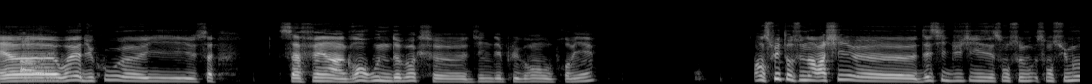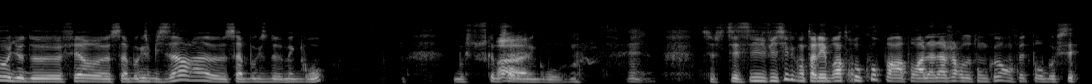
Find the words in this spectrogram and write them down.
euh, Ah ouais. du coup, euh, il- ça, ça fait un grand round de boxe euh, digne des plus grands au premier. Ensuite, Osunarashi euh, décide d'utiliser son, sumo- son sumo au lieu de faire euh, sa boxe bizarre, là, euh, sa boxe de mec gros. Boxent tous comme Ouais, ça, les mecs gros. C'est si difficile quand t'as les bras trop courts par rapport à la largeur de ton corps, en fait, pour boxer.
